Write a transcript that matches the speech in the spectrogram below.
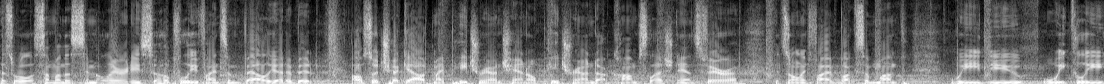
as well as some of the similarities. So, hopefully, you find some value out of it. Also, check out my Patreon channel, patreon.com slash dansfera. It's only five bucks a month. We do weekly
